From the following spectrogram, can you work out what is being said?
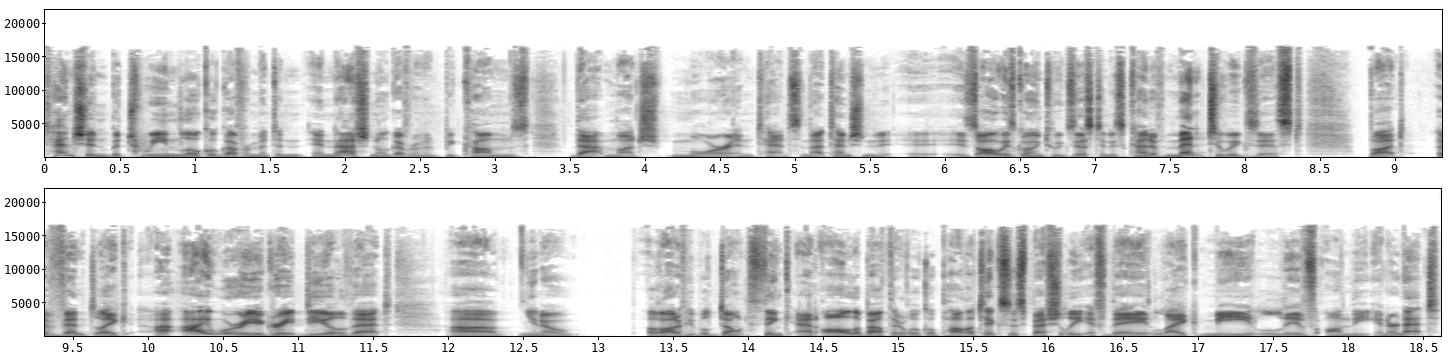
tension between local government and, and, national government becomes that much more intense. And that tension uh, is always going to exist and is kind of meant to exist. But event like I, I worry a great deal that uh, you know a lot of people don't think at all about their local politics, especially if they, like me, live on the internet,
